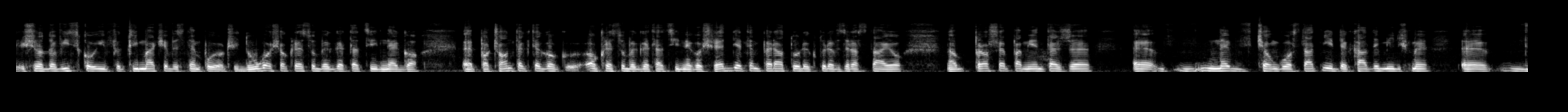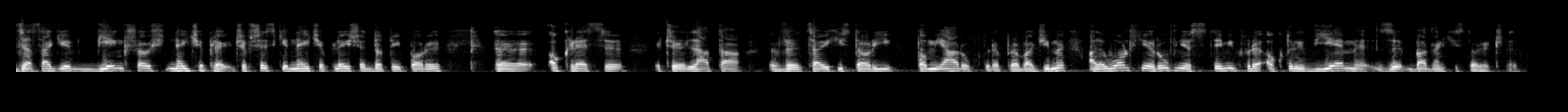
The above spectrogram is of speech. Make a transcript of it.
środowisku i w klimacie występują, czyli długość okresu wegetacyjnego, e, początek tego okresu wegetacyjnego, średnie temperatury, które wzrastają. No, proszę pamiętać, że w, ne- w ciągu ostatniej dekady mieliśmy e, w zasadzie większość najcieplej, czy wszystkie najcieplejsze do tej pory e, okresy czy lata w całej historii pomiarów, które prowadzimy, ale łącznie również z tymi, które, o których wiemy z badań historycznych.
